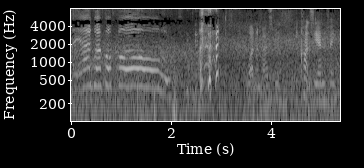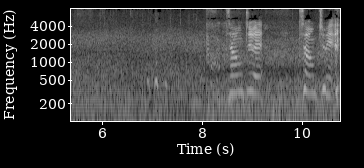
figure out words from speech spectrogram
Niagara Popo! what an embarrassment. You can't see anything. Don't do it. Don't do it.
